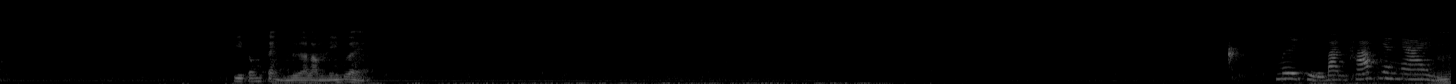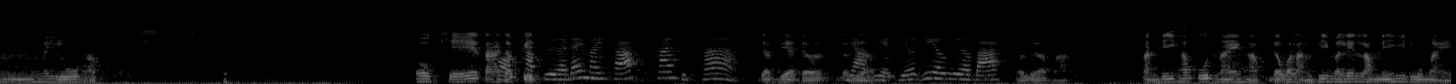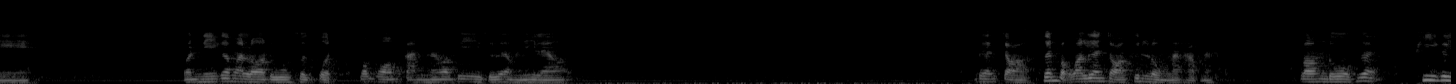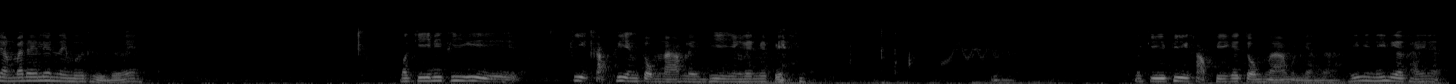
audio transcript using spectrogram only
พี่ต้องแต่งเรือลำนี้ด้วยมือถือบังคับยังไง อืม ไม่รู้ครับ โอเค ตาขอจะปิขัดบเรือได้ไหมครับ55อย่าเบียดเดี๋ยวเดี๋ยวอย่าเรือเบียดเยอะเดียวเรือบักเดี๋ยวเรือมา ฝันดีครับกู๊ดไนท์ครับ เดี๋ยววันหลังพี่มาเล่นลำนี้ให้ดูใหม่ วันนี้ก็มารอดูสดๆ พร้อมๆกันนะว่าพี่ซื้อลำนี้แล้ว เลื่อนจอ เพื่อนบอกว่าเลื่อนจอขึ้นลงนะครับนะ ลองดูเพื่อนพี่ก็ยังไม่ได้เล่นในมือถือเลย เมื่อกี้นี่พี่พี่ขับพี่ยังจมน้ำเลยพี่ยังเล่นไม่เป็น เมื่อกี้พี่ขับพี่ก็จมน้ำเหมือนกันนะเฮ้ยนี่เรือใครเนี่ย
